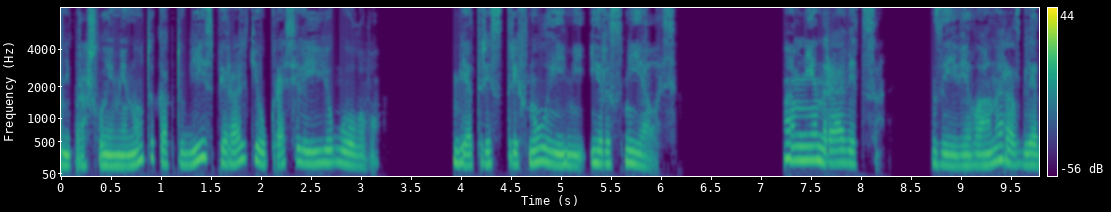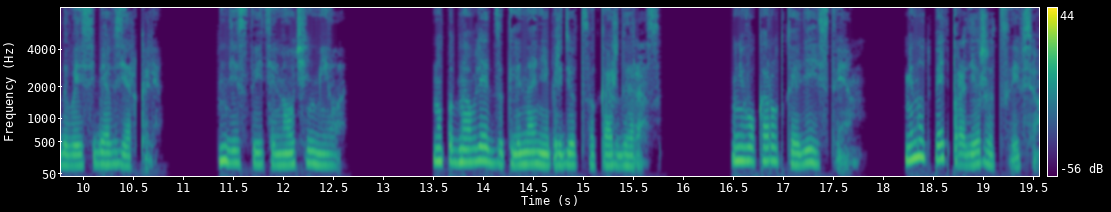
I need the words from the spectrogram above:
Не прошло и минуты, как тугие спиральки украсили ее голову. Беатрис стряхнула ими и рассмеялась. «А мне нравится», — заявила она, разглядывая себя в зеркале. «Действительно, очень мило. Но подновлять заклинание придется каждый раз. У него короткое действие. Минут пять продержится, и все.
